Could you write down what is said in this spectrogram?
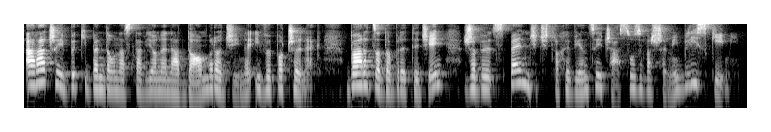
a raczej byki będą nastawione na dom, rodzinę i wypoczynek. Bardzo dobry tydzień, żeby spędzić trochę więcej czasu z Waszymi bliskimi.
